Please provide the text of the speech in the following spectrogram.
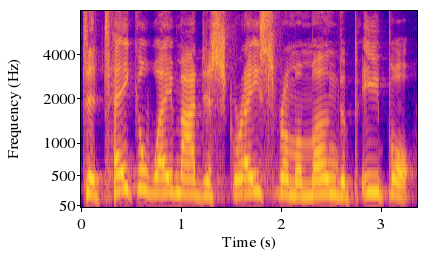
to take away my disgrace from among the people.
